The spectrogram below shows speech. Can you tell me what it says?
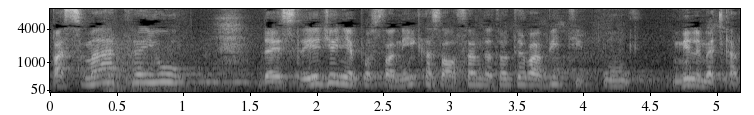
Pa smatraju da je slijedjenje poslanika, sa osam, da to treba biti u milimetar.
